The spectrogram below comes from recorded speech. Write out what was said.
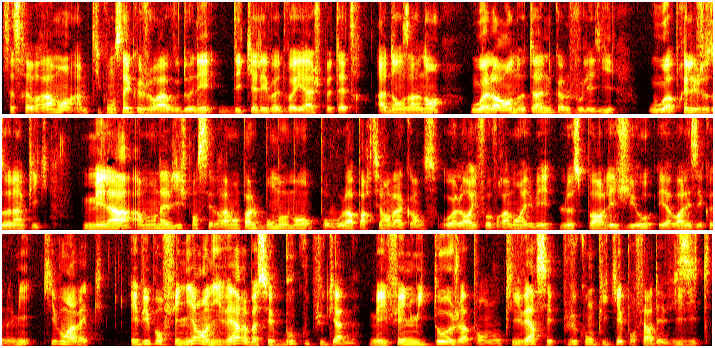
ça serait vraiment un petit conseil que j'aurais à vous donner. Décaler votre voyage peut-être à dans un an ou alors en automne comme je vous l'ai dit ou après les Jeux Olympiques. Mais là, à mon avis, je pense que c'est vraiment pas le bon moment pour vouloir partir en vacances. Ou alors il faut vraiment aimer le sport, les JO et avoir les économies qui vont avec. Et puis pour finir, en hiver, eh ben, c'est beaucoup plus calme. Mais il fait nuit tôt au Japon, donc l'hiver c'est plus compliqué pour faire des visites.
